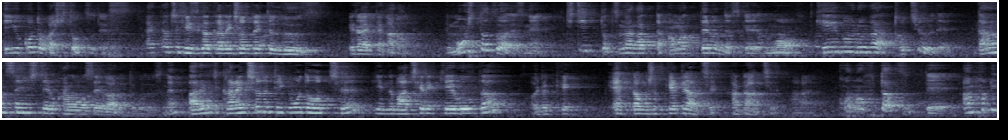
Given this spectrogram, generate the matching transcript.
ていうことが一つです একটা হচ্ছে ফিজিক্যাল কানেকশনটা একটু লুজ এটা একটা কারণ でもう一つはですねきちっとつながってはまってるんですけれどもケーブルが途中で断線してる可能性があるってことですね আর কানেকশনটা ঠিক মতো হচ্ছে কিন্তু মাঝখানে কেবলটা ওইটা কে- একটা অংশ কেটে আছে কাটা আছে はい、この2つってあまり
